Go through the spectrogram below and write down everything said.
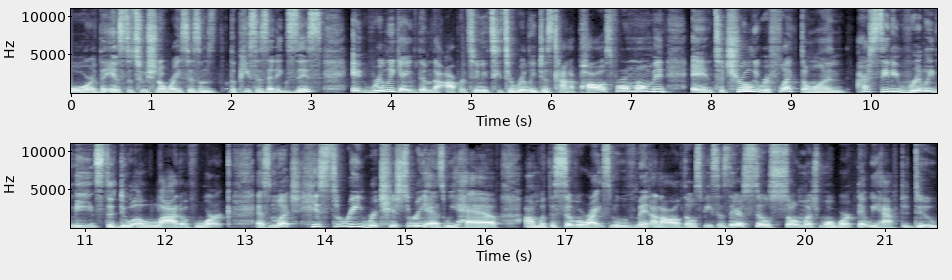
or the institutional racism, the pieces that exist, it really gave them the opportunity to really just kind of pause for a moment and to truly reflect on our city really needs to do a lot of work. As much history, rich history as we have um, with the civil rights movement and all of those pieces, there's still so much more work that we have to do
